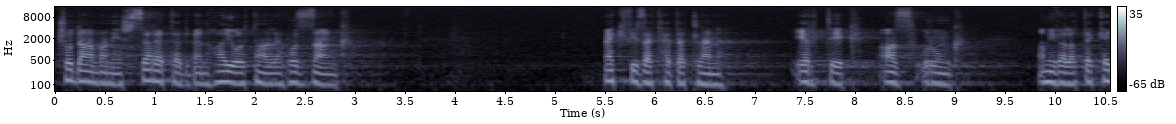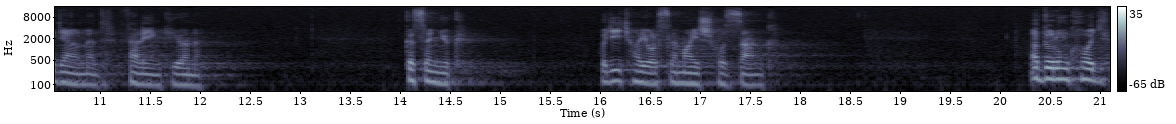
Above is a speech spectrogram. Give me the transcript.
csodában és szeretetben hajoltál le hozzánk. Megfizethetetlen érték az, Urunk, amivel a Te kegyelmed felénk jön. Köszönjük, hogy így hajolsz le ma is hozzánk. Adorunk, hogy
